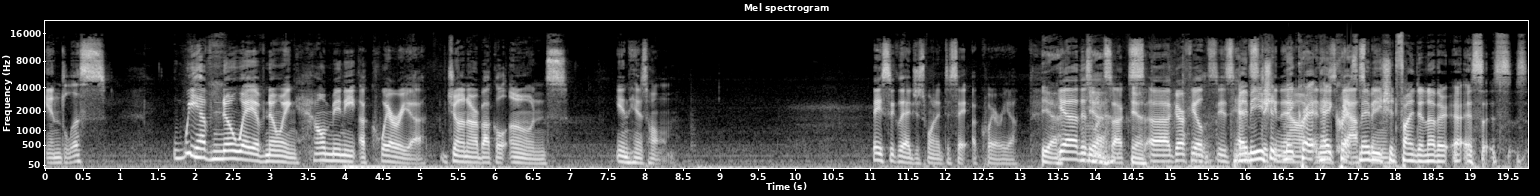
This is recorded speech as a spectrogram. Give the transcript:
endless. We have no way of knowing how many aquaria John Arbuckle owns in his home. Basically, I just wanted to say aquaria. Yeah. Yeah, this Yeah. one sucks. Yeah. Uh, Garfield's his head maybe you should make out Chris, hey he's Chris. Maybe you should find another. Uh, s- s- s-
